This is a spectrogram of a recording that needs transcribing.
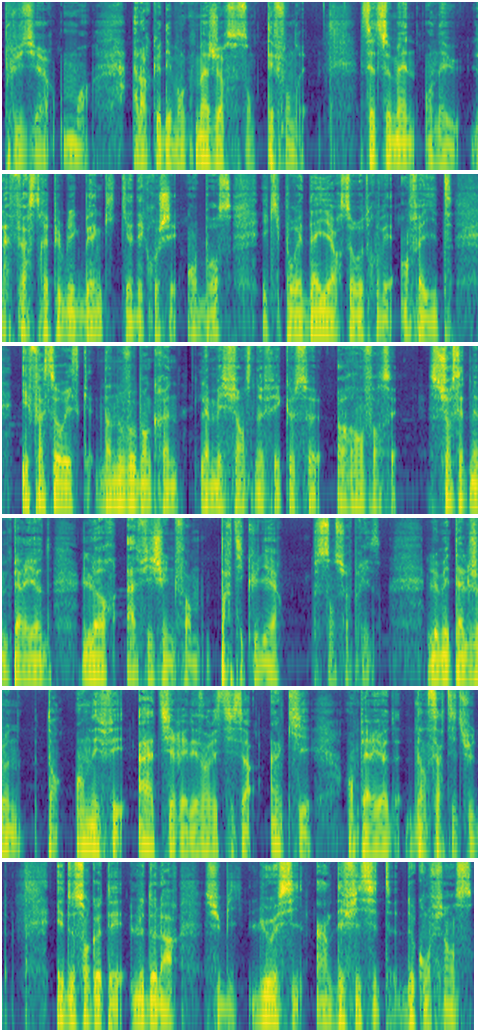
plusieurs mois, alors que des banques majeures se sont effondrées. Cette semaine, on a eu la First Republic Bank qui a décroché en bourse et qui pourrait d'ailleurs se retrouver en faillite. Et face au risque d'un nouveau bank run, la méfiance ne fait que se renforcer. Sur cette même période, l'or a affiché une forme particulière, sans surprise. Le métal jaune tend en effet à attirer les investisseurs inquiets en période d'incertitude. Et de son côté, le dollar subit lui aussi un déficit de confiance.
